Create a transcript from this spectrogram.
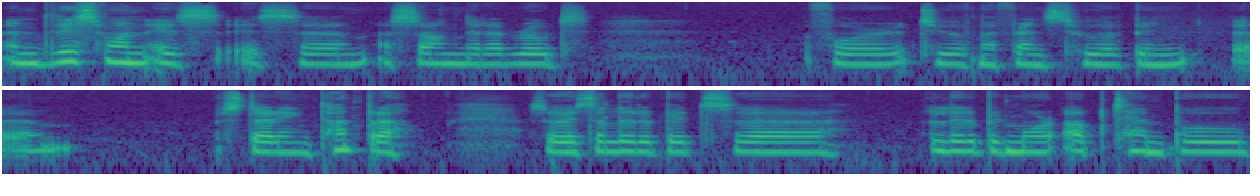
And this one is is um, a song that i wrote for two of my friends who have been um, studying tantra. So it's a little bit uh, a little bit more up tempo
